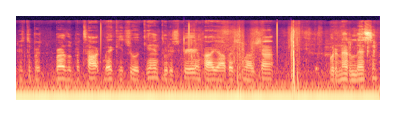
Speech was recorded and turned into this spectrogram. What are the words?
This is the brother Batak back at you again through the spirit and power Yahweh Bashim Shah with another lesson.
